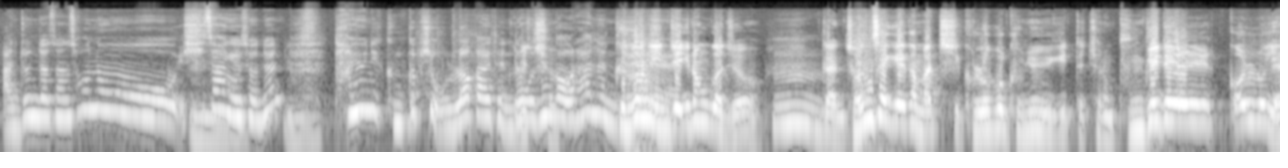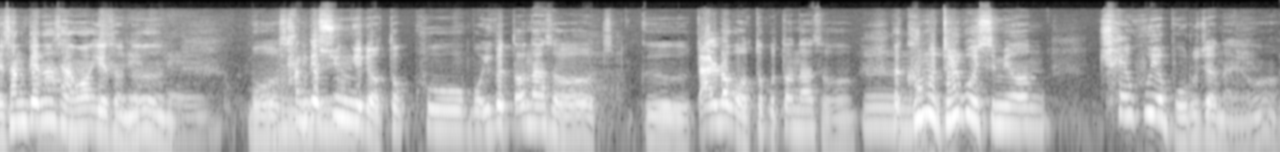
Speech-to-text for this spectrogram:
안전자산 선호 시장에서는 당연히 금값이 올라가야 된다고 그렇죠. 생각을 하는데 그건 이제 이런 거죠. 음. 그러니까 전 세계가 마치 글로벌 금융위기 때처럼 붕괴될 걸로 예상되는 아, 상황에서는 그래, 그래. 뭐 상대 수익률이 어떻고 뭐 이거 떠나서 그 달러가 어떻고 떠나서 음. 그러니까 금을 들고 있으면 최후의 보루잖아요.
